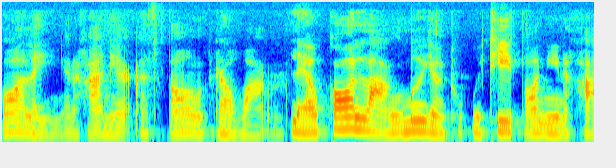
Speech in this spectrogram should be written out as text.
ก็อะไรอย่างเงี้ยนะคะเนี่ยอาจจะต้องระวัง แล้วก็ล้างมืออย่างถูกวิธีตอนนี้นะคะ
